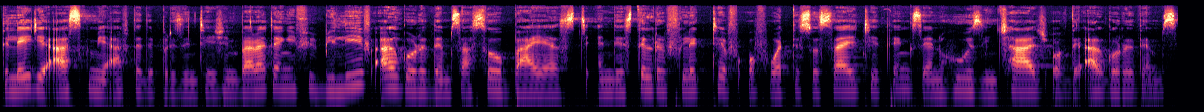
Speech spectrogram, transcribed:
the lady asked me after the presentation, Baratang, if you believe algorithms are so biased and they're still reflective of what the society thinks and who is in charge of the algorithms,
